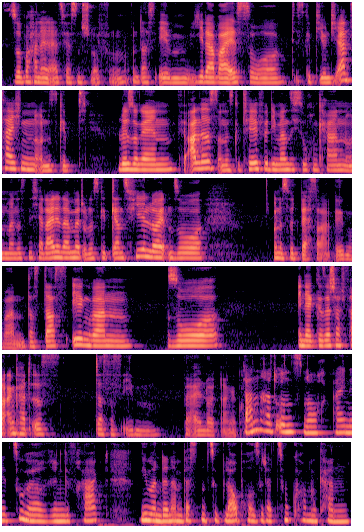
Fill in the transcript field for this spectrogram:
so behandeln, als wäre es ein Schnupfen. Und dass eben jeder weiß, so, es gibt die und die Anzeichen und es gibt Lösungen für alles und es gibt Hilfe, die man sich suchen kann und man ist nicht alleine damit und es geht ganz vielen Leuten so und es wird besser irgendwann. Dass das irgendwann so in der Gesellschaft verankert ist, dass es eben bei allen Leuten angekommen ist. Dann hat uns noch eine Zuhörerin gefragt, wie man denn am besten zur Blaupause dazukommen kann.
